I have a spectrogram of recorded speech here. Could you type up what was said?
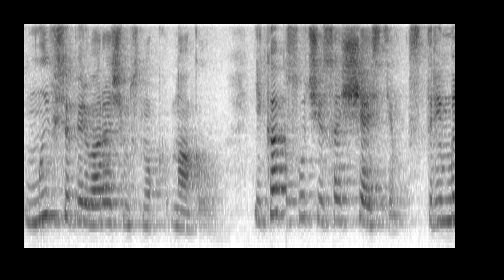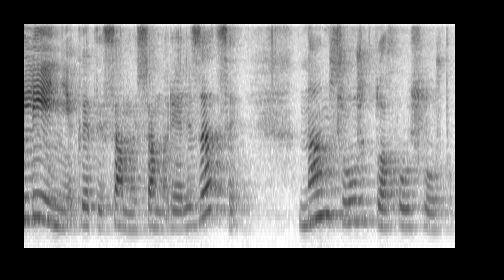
мы все переворачиваем с ног на голову. И как в случае со счастьем, стремление к этой самой самореализации нам служит плохую службу.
